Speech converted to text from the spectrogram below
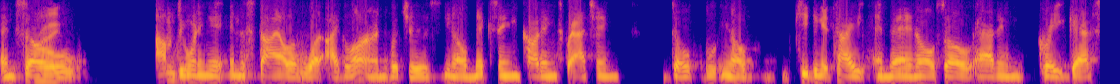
And so Right. I'm doing it in the style of what I'd learned, which is, you know, mixing, cutting, scratching, dope, you know, keeping it tight, and then also having great guests,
